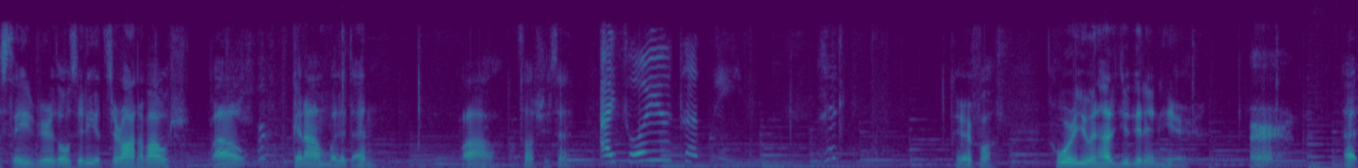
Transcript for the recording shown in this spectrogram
The savior those idiots are on about? Well, get on with it then. Wow, that's all she said. I saw you touching. Careful. Who are you and how did you get in here? Urgh. That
